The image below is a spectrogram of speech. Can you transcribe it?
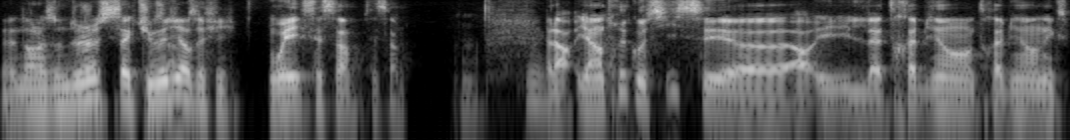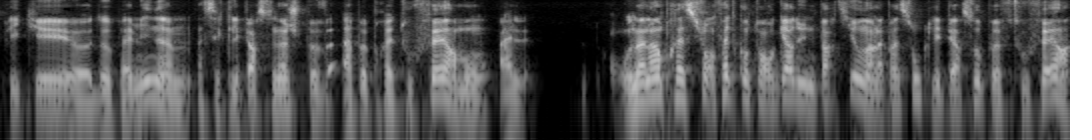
dans la zone de Ouais, jeu. C'est ça que tu veux ça. dire, Zephy? Oui, c'est ça, c'est ça. Mm. Alors, il y a un truc aussi, c'est, euh, il l'a très bien, très bien expliqué, euh, Dopamine, c'est que les personnages peuvent à peu près tout faire. Bon, on a l'impression, en fait, quand on regarde une partie, on a l'impression que les persos peuvent tout faire,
